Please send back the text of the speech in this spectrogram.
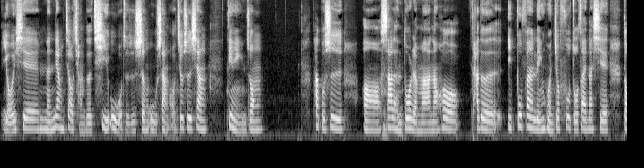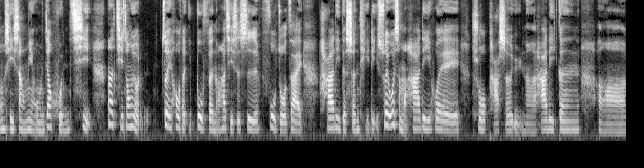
有一些能量较强的器物或者是生物上哦，就是像电影中他不是呃杀了很多人吗？然后他的一部分灵魂就附着在那些东西上面，我们叫魂器。那其中有。最后的一部分呢，它其实是附着在哈利的身体里，所以为什么哈利会说爬蛇语呢？哈利跟呃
